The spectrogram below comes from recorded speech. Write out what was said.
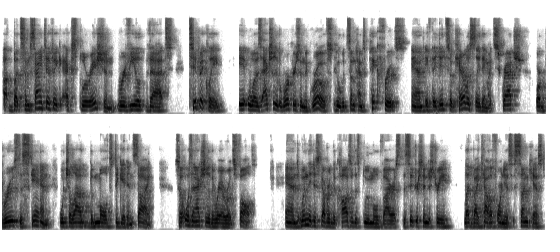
Uh, but some scientific exploration revealed that typically it was actually the workers in the groves who would sometimes pick fruits, and if they did so carelessly, they might scratch or bruise the skin, which allowed the molds to get inside. So it wasn't actually the railroad's fault. And when they discovered the cause of this blue mold virus, the citrus industry led by California's Sunkist,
